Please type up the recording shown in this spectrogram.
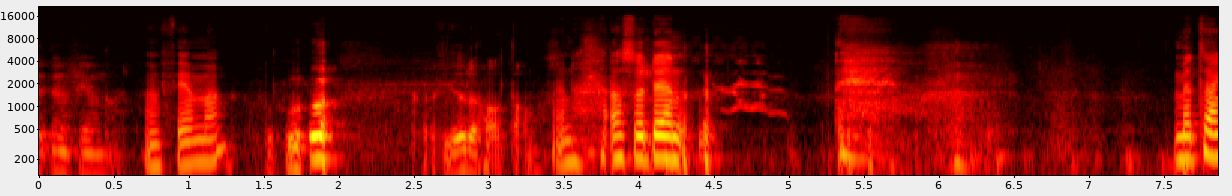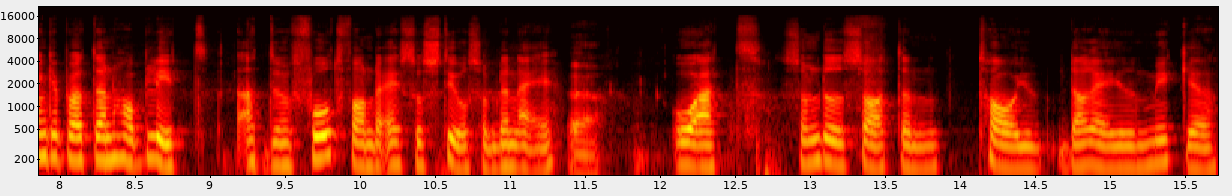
Sätt en femma. En femma? Judehataren. Men, alltså den... Med tanke på att den har blivit, att den fortfarande är så stor som den är Ja. och att, som du sa, att den tar ju, där är ju mycket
